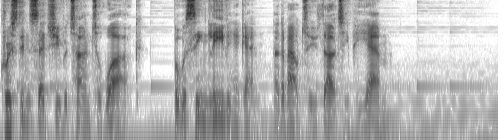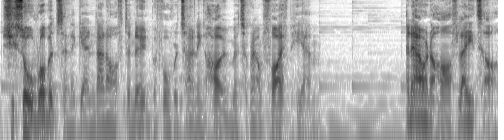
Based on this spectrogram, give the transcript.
Kristin said she returned to work, but was seen leaving again at about 2:30 p.m. She saw Robertson again that afternoon before returning home at around 5 pm. An hour and a half later,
